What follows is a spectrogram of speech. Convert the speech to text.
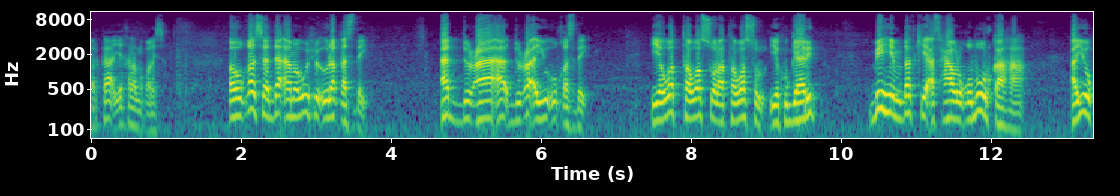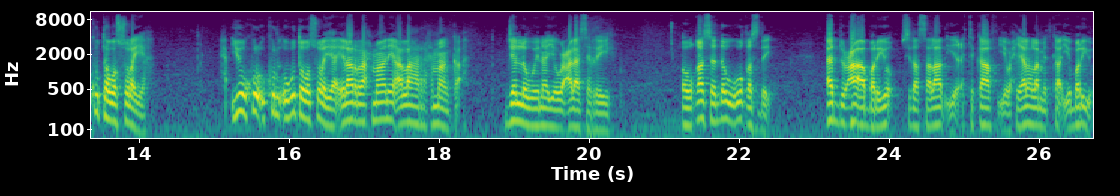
Markaa iyo khalad noqonaysa. Aw qasada ama wuxuu ula qasday. Adducaaa duco ayuu u qasday. Iyo watawasula tawasul iyo ku gaarid. Bihim dadkii asxaabulqubuurka ahaa ayuu ku tawasulayaa yuu ugu tawasulayaa ila araxmaani allaha raxmaanka ah. Jalla weynaayo wacalaa sarreeye aw qasada wuu u qasday. Adducaaa baryo sida salaad iyo ictikaaf iyo waxyaalaha la midka iyo baryo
